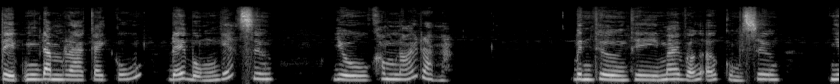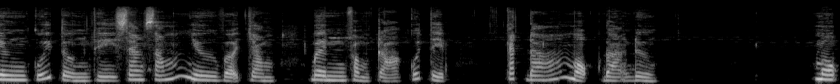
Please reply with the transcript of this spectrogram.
Tiệp đâm ra cây cú, để bụng ghét Sương, dù không nói ra mặt. Bình thường thì Mai vẫn ở cùng Sương, nhưng cuối tuần thì sang sống như vợ chồng bên phòng trọ của Tiệp, cách đó một đoạn đường. Một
